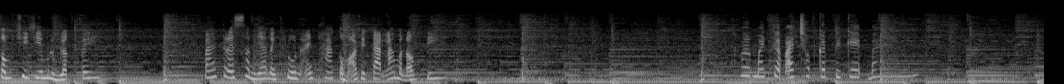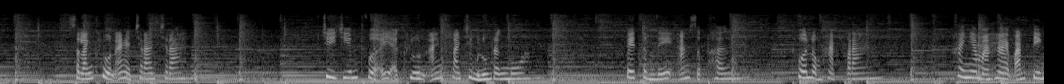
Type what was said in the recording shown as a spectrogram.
កុំព្យាយាមរំលឹកពេកតែត្រូវសន្យានឹងខ្លួនឯងថាកុំឲ្យវាកាត់ឡើងម្ដងទៀត ម៉េចទៅអាចឈប់គិតពីគេបានស្រឡាញ់ខ្លួនឯងឲ្យច្រើនច្រើនព្យាយាមធ្វើអីឲ្យខ្លួនឯងខ្លាចជាមនុស្សរឹងមាំពេលទំនេរអាំងសភៅធ្វើលំហាត់ប្រាណហើយញ៉ាំអាហារឲ្យបានទៀង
